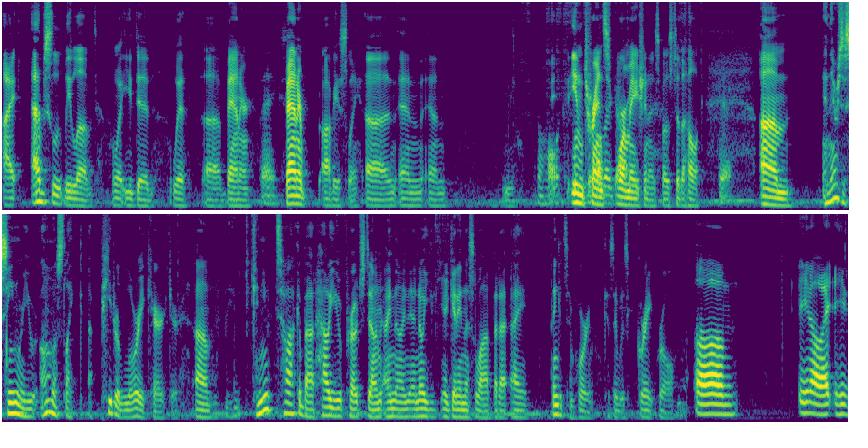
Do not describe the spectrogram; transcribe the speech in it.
I absolutely loved what you did with uh, Banner. Thanks. Banner, obviously, uh, and and The Hulk. in the transformation, I suppose, to the Hulk. Yeah. Um, and there was a scene where you were almost like a Peter Lorre character. Um, can you talk about how you approached it? I know, I know you- you're getting this a lot, but I, I think it's important because it was a great role. Um, you know, I he's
